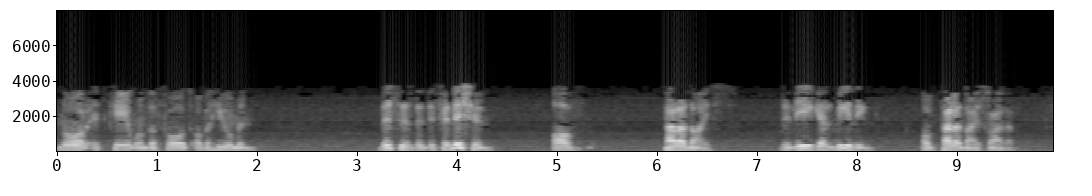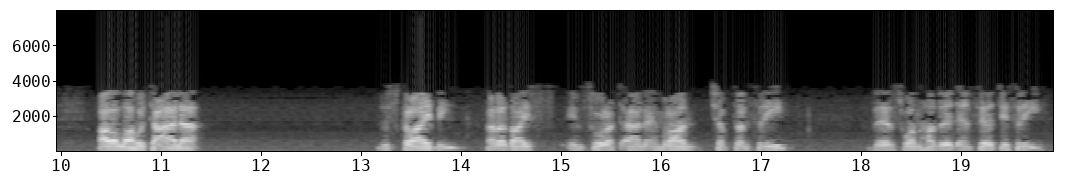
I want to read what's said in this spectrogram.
nor it came on the thought of a human. This is the definition of paradise, the legal meaning of paradise rather. قال الله تعالى describing paradise in Surah Al Imran chapter 3 verse 133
